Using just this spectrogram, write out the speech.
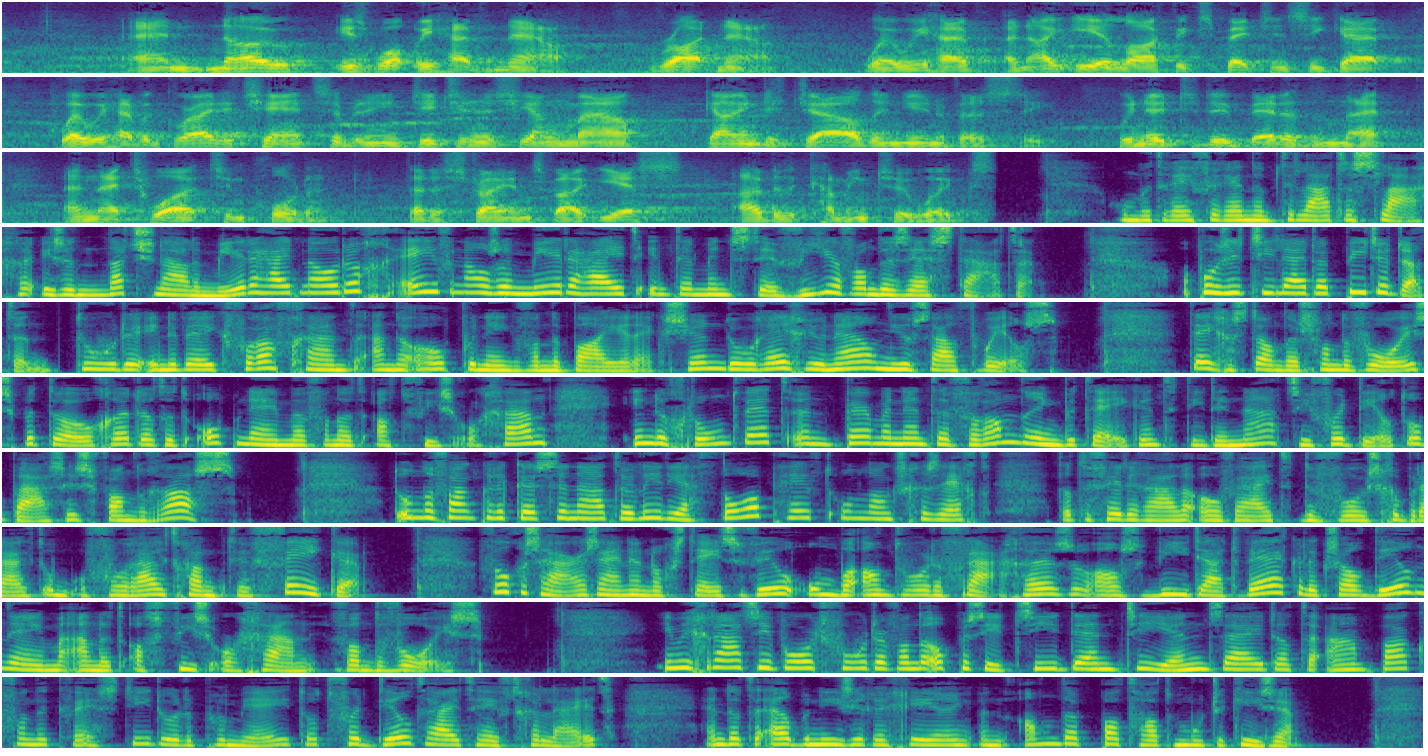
And no is what we have now, right now, where we have an 8-year life expectancy gap, where we have a greater chance of an indigenous young male going to jail than university. We need to do better than that, and that's why it's important that Australians vote yes over the coming two weeks. Om het referendum te laten slagen is een nationale meerderheid nodig, evenals een meerderheid in tenminste vier van de zes staten. Oppositieleider Peter Dutton toerde in de week voorafgaand aan de opening van de by-election door regionaal New South Wales. Tegenstanders van The Voice betogen dat het opnemen van het adviesorgaan in de grondwet een permanente verandering betekent die de natie verdeelt op basis van ras. De onafhankelijke senator Lydia Thorpe heeft onlangs gezegd dat de federale overheid de voice gebruikt om vooruitgang te faken. Volgens haar zijn er nog steeds veel onbeantwoorde vragen, zoals wie daadwerkelijk zal deelnemen aan het adviesorgaan van The Voice. Immigratiewoordvoerder van de oppositie, Dan Tien, zei dat de aanpak van de kwestie door de premier tot verdeeldheid heeft geleid en dat de Albanese regering een ander pad had moeten kiezen.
